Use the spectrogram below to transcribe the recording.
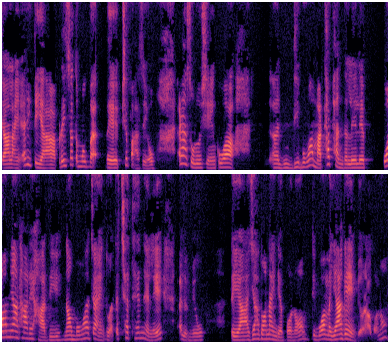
ကြားလိုက်ရင်အဲ့ဒီတရားကပြိဿသမုပ္ပတ်ပဲဖြစ်ပါစေအောင်အဲ့ဒါဆိုလို့ရှိရင်ကိုကဒီဘဝမှာထပ်ဖန်တယ်လဲလဲပွားများထားတဲ့ဟာဒီနောင်ဘဝကြရင်သူကတစ်ချက်သေးနဲ့လဲအဲ့လိုမျိုး တရားရသွားနိုင်တယ်ပေါ့နော်ဒီဘဝမရခဲ့ရင်ပြောတာပေါ့နော်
